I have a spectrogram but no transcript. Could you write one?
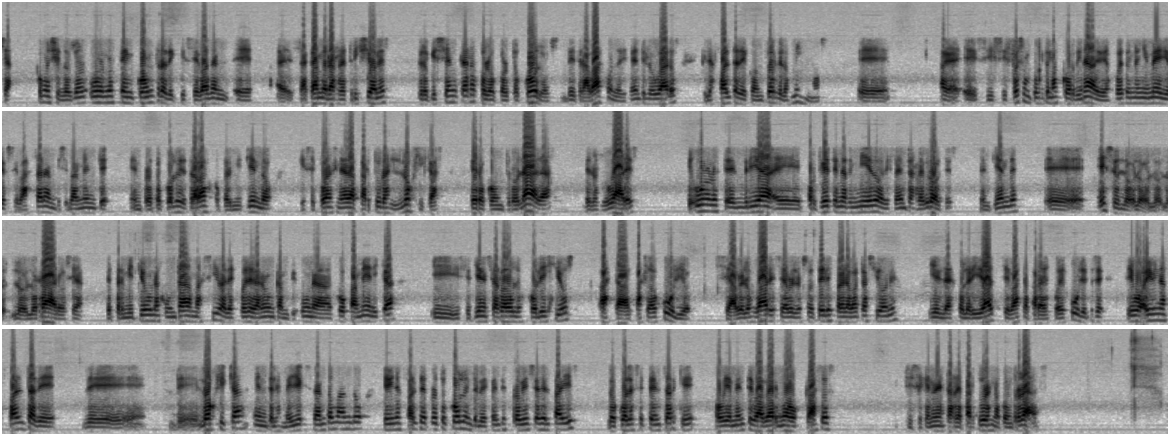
¿cómo decirlo? Yo, uno no está en contra de que se vayan eh, eh, sacando las restricciones, pero que sean caras por los protocolos de trabajo en los diferentes lugares y la falta de control de los mismos. si, si fuese un poquito más coordinado y después de un año y medio se basaran principalmente en protocolos de trabajo, permitiendo que se puedan generar aperturas lógicas pero controladas de los lugares, uno no tendría eh, por qué tener miedo a diferentes rebrotes, ¿se entiende? Eh, eso es lo, lo, lo, lo, raro, o sea, se permitió una juntada masiva después de ganar un una Copa América y se tienen cerrados los colegios hasta pasado julio. Se abren los bares, se abren los hoteles para las vacaciones y la escolaridad se va hasta para después de julio. Entonces, digo, hay una falta de, de, de lógica entre las medidas que se están tomando que hay una falta de protocolo entre las diferentes provincias del país, lo cual hace pensar que obviamente va a haber nuevos casos si se generan estas reparturas no controladas.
